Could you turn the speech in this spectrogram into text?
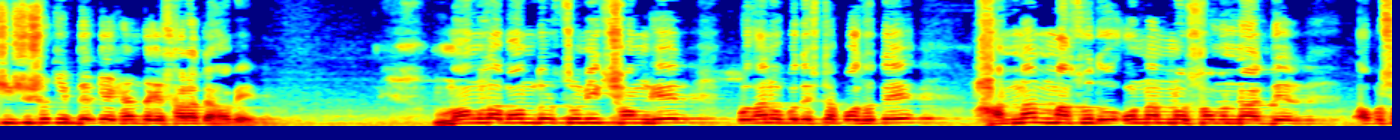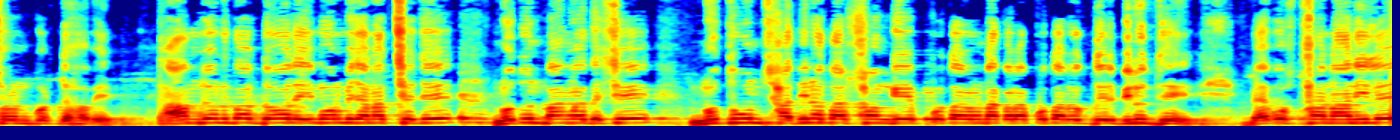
শিশু সচিবদেরকে এখান থেকে সরাতে হবে। মংলা বন্দর শ্রমিক সংঘের প্রধান উপদেষ্টা পদ হতে হান্নান মাসুদ ও অন্যান্য সমন্বয়কদের অপসারণ করতে হবে। আমজনতার দল এই মর্মে জানাচ্ছে যে নতুন বাংলাদেশে নতুন স্বাধীনতার সঙ্গে প্রতারণা করা প্রতারকদের বিরুদ্ধে ব্যবস্থা না নিলে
